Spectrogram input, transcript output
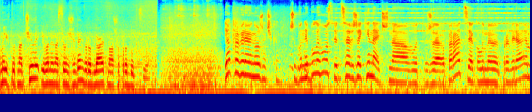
Ми їх тут навчили, і вони на сьогоднішній день виробляють нашу продукцію. Я перевіряю ножнички, щоб вони були гострі. Це вже кінечна от, вже операція, коли ми перевіряємо,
